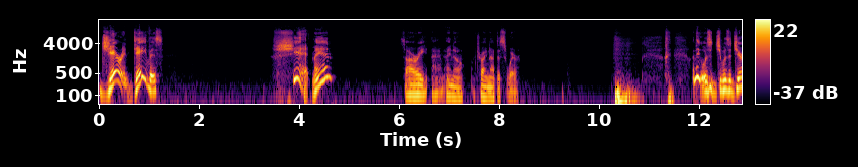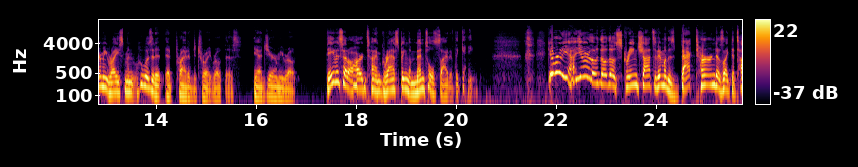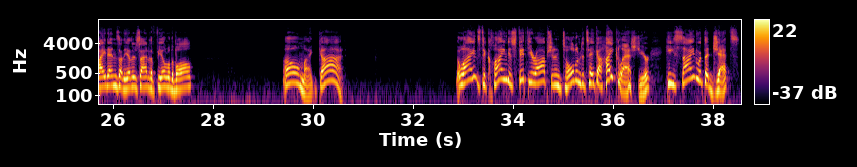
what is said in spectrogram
Jarrad Davis. Shit, man. Sorry, I, I know. I'm trying not to swear. I think it was was it Jeremy Reisman? Who was it at, at Pride of Detroit wrote this? Yeah, Jeremy wrote. Davis had a hard time grasping the mental side of the game. Do you ever, you remember those, those, screenshots of him with his back turned as like the tight ends on the other side of the field with the ball? Oh my God. The Lions declined his fifth year option and told him to take a hike last year. He signed with the Jets,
